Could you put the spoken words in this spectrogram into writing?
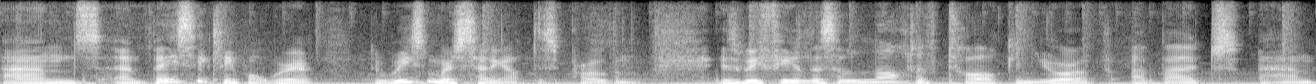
and um, basically what we're the reason we're setting up this program is we feel there's a lot of talk in Europe about um,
